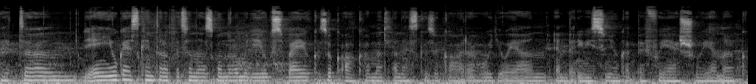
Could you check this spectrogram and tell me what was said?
Hát uh, én jogászként alapvetően azt gondolom, hogy a jogszabályok azok alkalmatlan eszközök arra, hogy olyan emberi viszonyokat befolyásoljanak,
